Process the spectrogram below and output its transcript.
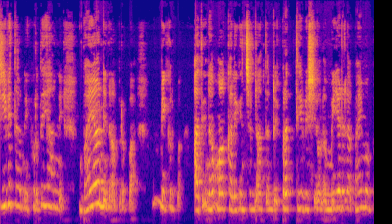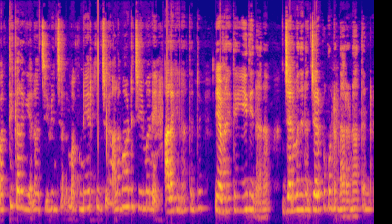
జీవితాన్ని హృదయాన్ని భయాన్ని నా కృప మీ కృప అది నా మాకు కలిగించండి నా తండ్రి. ప్రతి విషయంలో మీ ఎడల భయం భక్తి కలిగి ఎలా జీవించాలో మాకు నేర్పించి అలవాటు చేయమని అలాగే నా తండ్రి. ఎవరైతే ఈ దినాన జన్మదినం జరుపుకుంటున్నారో నా తండ్రి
